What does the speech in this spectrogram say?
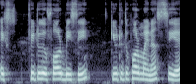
X phi to the 4 Q to to the 4 minus ca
